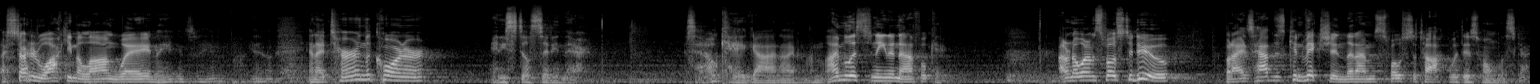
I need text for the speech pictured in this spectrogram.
I started walking the long way, and, I, and I turned the corner, and he's still sitting there. I said, Okay, God, I'm, I'm listening enough. Okay. I don't know what I'm supposed to do, but I just have this conviction that I'm supposed to talk with this homeless guy.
